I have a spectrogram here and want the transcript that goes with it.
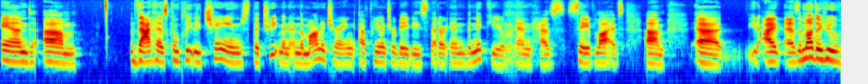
And um, that has completely changed the treatment and the monitoring of premature babies that are in the NICU and has saved lives. Um, uh, you know, I, as a mother who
